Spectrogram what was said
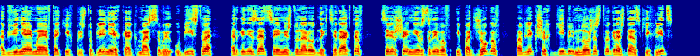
обвиняемая в таких преступлениях, как массовые убийства, организация международных терактов, совершение взрывов и поджогов, повлекших гибель множества гражданских лиц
